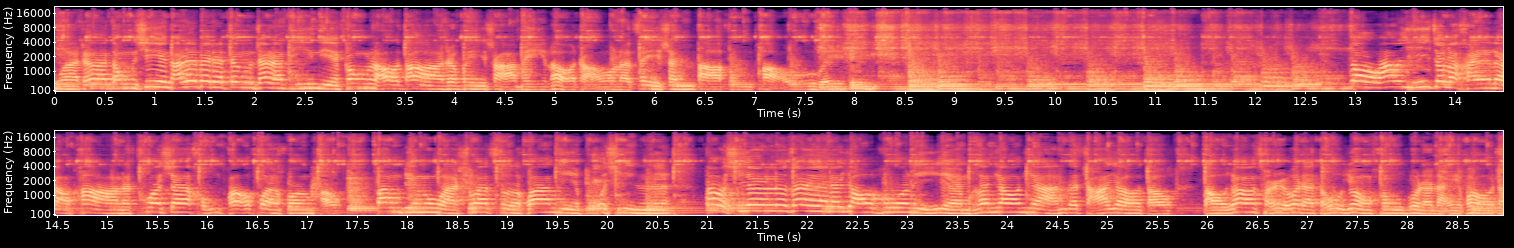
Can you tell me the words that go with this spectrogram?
我这东西南北这征战比你功劳大，这为啥没捞着了这身大红袍为谁？赵王一见了害了怕了，脱下红袍换黄袍。当兵我说此话你不信，到现在这药铺里磨尿碾子炸药刀，刀药锤我这都用红布来包着。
